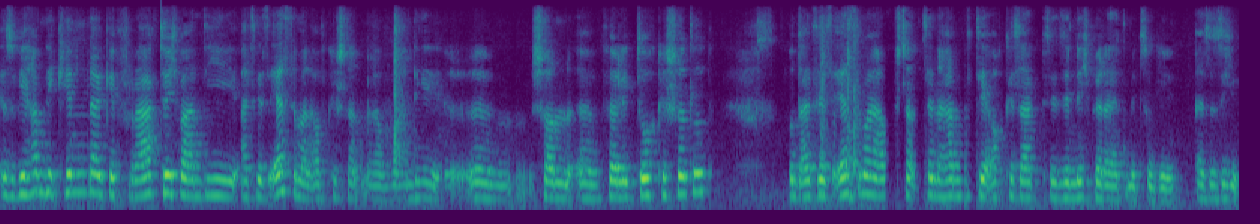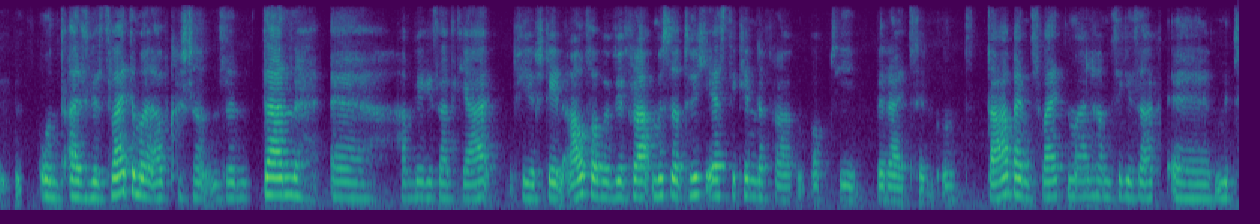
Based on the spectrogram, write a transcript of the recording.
Also wir haben die Kinder gefragt. Natürlich waren die, als wir das erste Mal aufgestanden haben, waren die äh, schon äh, völlig durchgeschüttelt. Und als wir das erste Mal aufgestanden sind, haben sie auch gesagt, sie sind nicht bereit mitzugehen. Also sie, und als wir das zweite Mal aufgestanden sind, dann äh, haben wir gesagt, ja, wir stehen auf, aber wir müssen natürlich erst die Kinder fragen, ob die bereit sind. Und da beim zweiten Mal haben sie gesagt, äh, mit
